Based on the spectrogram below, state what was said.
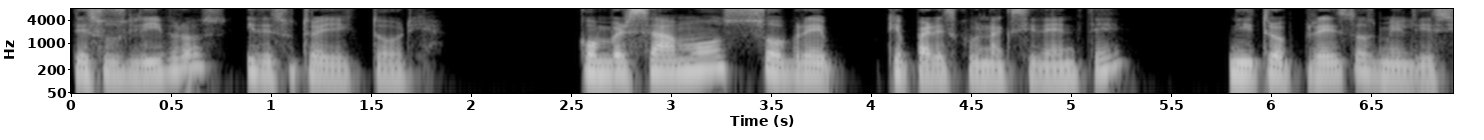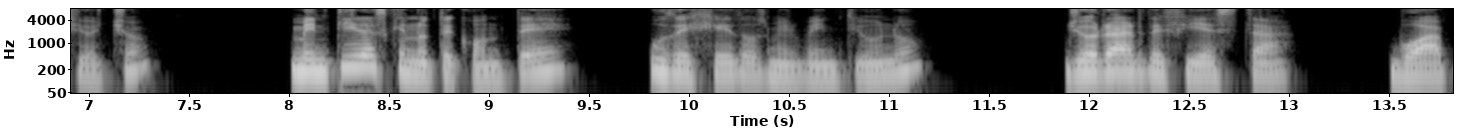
de sus libros y de su trayectoria. Conversamos sobre Que parezca un accidente, Nitro Press 2018, Mentiras que no te conté, UDG 2021, Llorar de fiesta, BOAP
